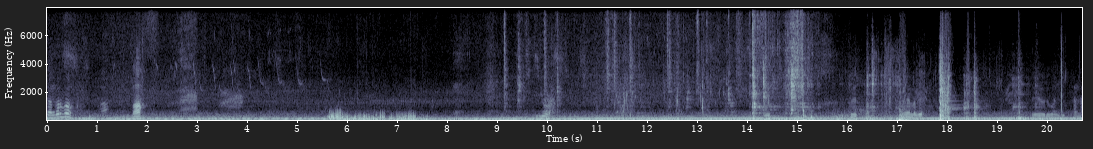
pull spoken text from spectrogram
ശങ്കർ പോ വാ അയ്യോടാ ഇത് വേണ്ടത് ഒരു കൊഞ്ച് കണ്ട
